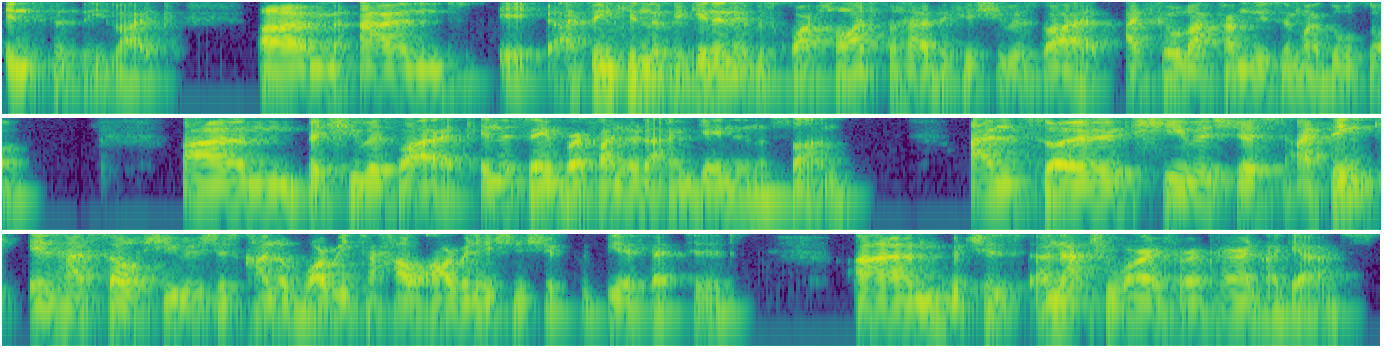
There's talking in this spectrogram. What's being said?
instantly, like um, and it, I think in the beginning it was quite hard for her because she was like, I feel like I'm losing my daughter. Um, but she was like, in the same breath, I know that I'm gaining a son. And so she was just, I think in herself, she was just kind of worried to how our relationship would be affected, um, which is a natural worry for a parent, I guess.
